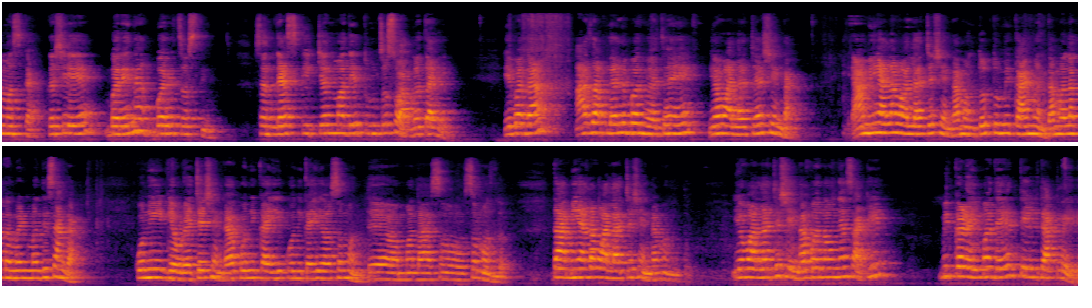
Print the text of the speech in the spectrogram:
नमस्कार. कसे आहे? बरे ना? बरेच असतील. संध्यास किचनमध्ये तुमचं स्वागत आहे. हे बघा आज आपल्याला बनवायचं आहे या वालाच्या शेंगा. आम्ही याला वालाच्या शेंगा म्हणतो. तुम्ही काय म्हणता मला कमेंटमध्ये सांगा. कोणी घेवड्याच्या शेंगा कोणी काही कोणी काही असं म्हणते मला असं समजलं. तर आम्ही याला वालाच्या शेंगा म्हणतो. या वालाच्या शेंगा बनवण्यासाठी मी कढईमध्ये तेल टाकलंय.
